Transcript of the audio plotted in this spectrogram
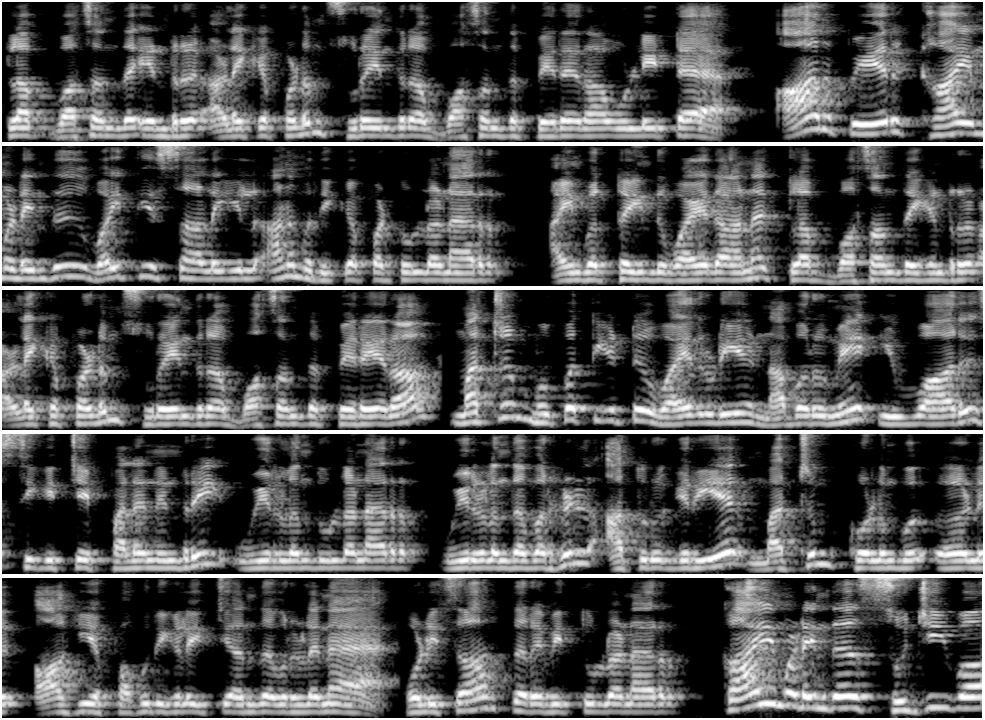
கிளப் வசந்த என்று அழைக்கப்படும் சுரேந்திர வசந்த பெரேரா உள்ளிட்ட ஆறு பேர் காயமடைந்து வைத்தியசாலையில் அனுமதிக்கப்பட்டுள்ளனர். ஐம்பத்தைந்து வயதான கிளப் வசந்த என்று அழைக்கப்படும் சுரேந்திர வசந்த பெரேரா மற்றும் முப்பத்தி எட்டு வயதுடைய நபருமே இவ்வாறு சிகிச்சை பலனின்றி உயிரிழந்துள்ளனர். உயிரிழந்தவர்கள் அத்துருகிரிய மற்றும் கொழும்பு ஏழு ஆகிய பகுதிகளைச் சேர்ந்தவர்கள் என போலீசார் தெரிவித்துள்ளனர். காயமடைந்த சுஜீவா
